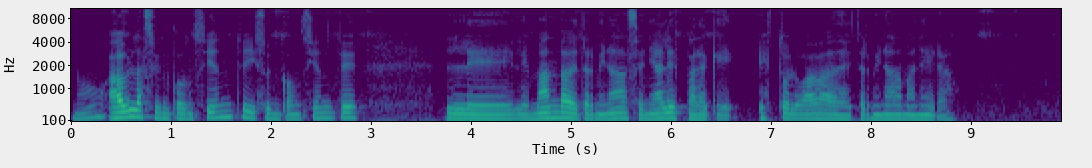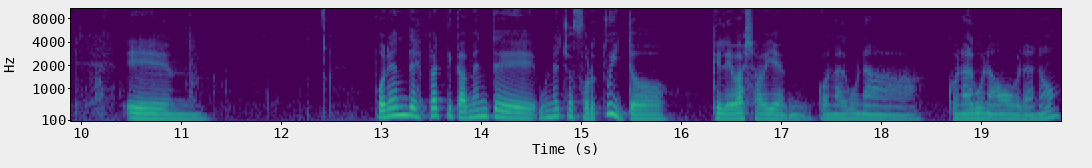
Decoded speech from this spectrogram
¿no? Habla su inconsciente y su inconsciente le, le manda determinadas señales para que esto lo haga de determinada manera. Eh, por ende es prácticamente un hecho fortuito que le vaya bien con alguna, con alguna obra, ¿no?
